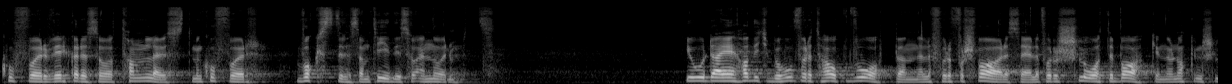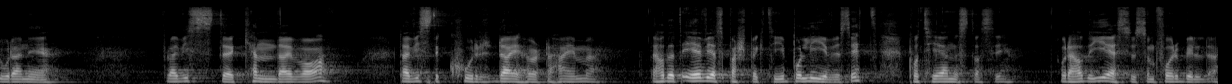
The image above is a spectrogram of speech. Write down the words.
Hvorfor virka det så tannløst, men hvorfor vokste det samtidig så enormt? Jo, de hadde ikke behov for å ta opp våpen eller for å forsvare seg eller for å slå tilbake når noen slo dem ned. For de visste hvem de var, de visste hvor de hørte hjemme. De hadde et evighetsperspektiv på livet sitt, på tjenesten sin. Og de hadde Jesus som forbilde.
